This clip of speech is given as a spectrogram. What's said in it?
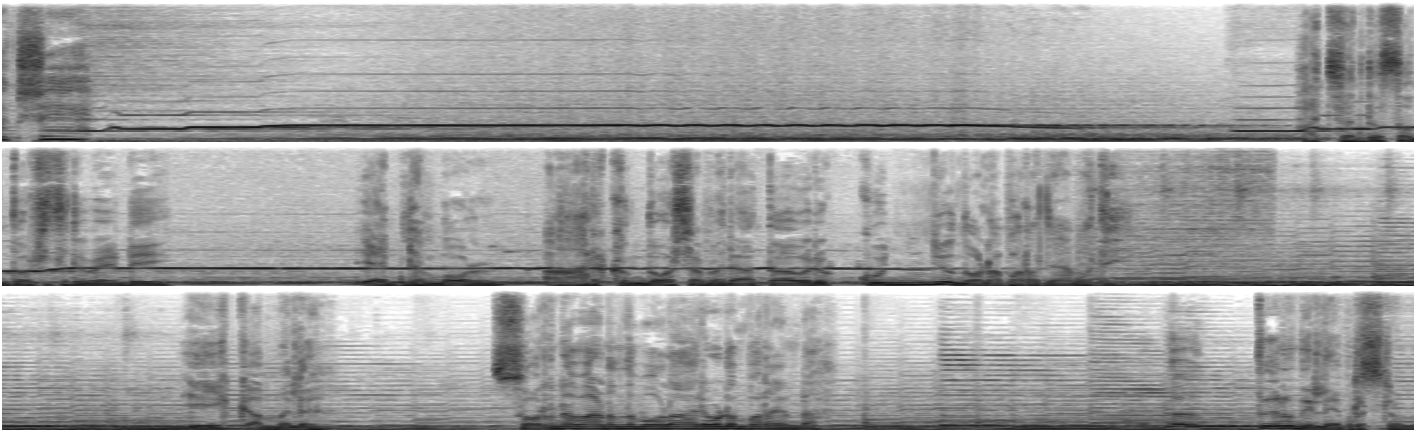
പക്ഷേ അച്ഛന്റെ സന്തോഷത്തിന് വേണ്ടി എന്റെ മോൾ ആർക്കും ദോഷം വരാത്ത ഒരു കുഞ്ഞു നുണ പറഞ്ഞാൽ മതി. ഈ കമ്മൽ സ്വർണമാണെന്ന് മോൾ ആരോടും പറയണ്ട. തീർന്നില്ലേ പ്രശ്നം?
